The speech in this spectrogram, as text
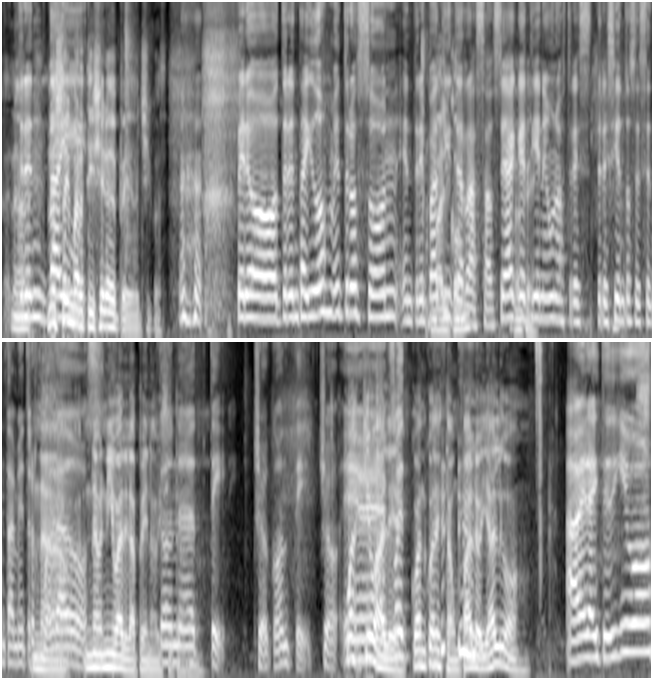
pero, no, no, 30 no soy martillero de pedo, chicos. pero 32 metros son entre patio Balcón. y terraza. O sea que tiene unos tres- 360 metros No, cuadrados no, ni vale la pena con techo, con techo. ¿Cuán- Eh, ¿Qué vale? fue- ¿Cuán, cuán está? ¿Un palo y algo? a ver, ahí te digo.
